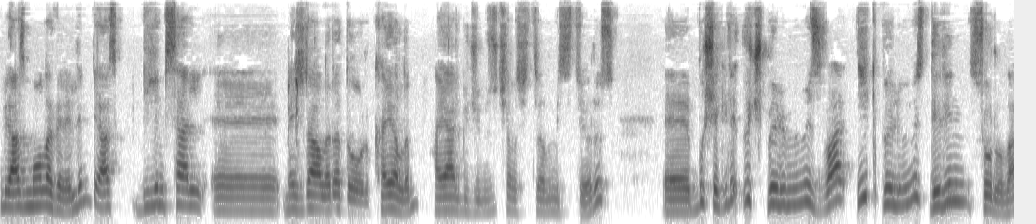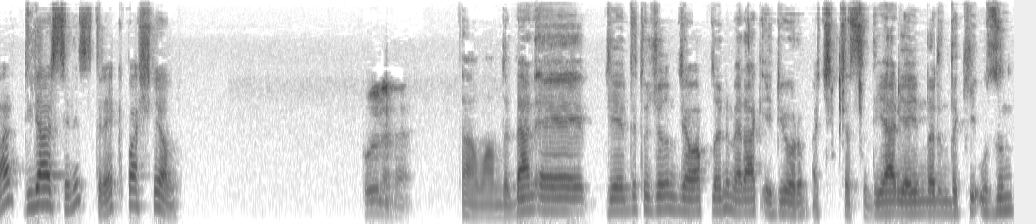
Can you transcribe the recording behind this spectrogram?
biraz mola verelim, biraz bilimsel e, mecralara doğru kayalım, hayal gücümüzü çalıştıralım istiyoruz. E, bu şekilde 3 bölümümüz var. İlk bölümümüz derin sorular. Dilerseniz direkt başlayalım. Buyurun efendim. Tamamdır. Ben e, Cevdet Hoca'nın cevaplarını merak ediyorum açıkçası. Diğer yayınlarındaki uzun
